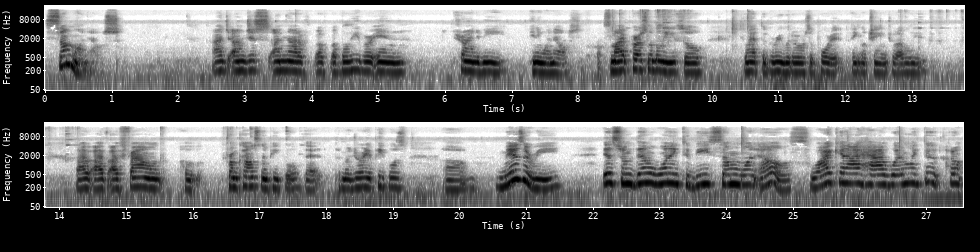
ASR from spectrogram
someone else? I, am just, I'm not a, a, a, believer in trying to be anyone else. It's my personal belief, so you don't have to agree with it or support it. ain't gonna change what I believe. I, I've, I've found uh, from counseling people that the majority of people's um, misery is from them wanting to be someone else. Why can't I have what I'm like, dude? I don't,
